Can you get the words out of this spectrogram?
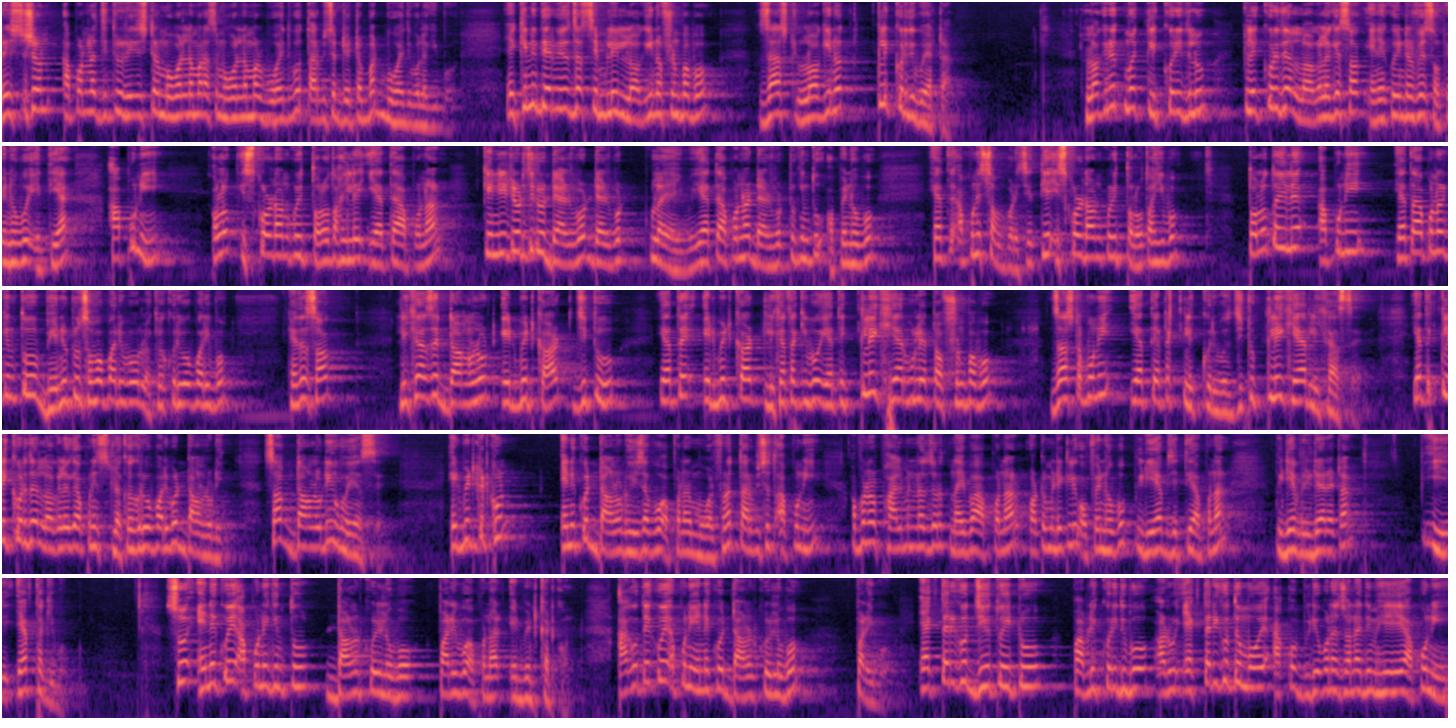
ৰেজিষ্ট্ৰেশ্যন আপোনাৰ যিটো ৰেজিষ্টাৰ মোবাইল নম্বৰ আছে মোবাইল নম্বৰ বহাই দিব তাৰপিছত ডেট অফ বাৰ্থ বহাই দিব লাগিব। এইখিনি দিয়াৰ পিছত just simply log in option পাব। জাষ্ট লগ ইনত ক্লিক কৰি দিব এটা লগ ইনত মই ক্লিক কৰি দিলোঁ। ক্লিক কৰি দিয়াৰ লগে লগে চাওক এনেকৈ ইণ্টাৰফেচ অ'পেন হ'ব এতিয়া। আপুনি অলপ স্কল ডাউন কৰি তলত আহিলে ইয়াতে আপোনাৰ কেণ্ডিডেটৰ যিটো ডেছবৰ্ড ডেছবৰ্ড ওলাই আহিব। ইয়াতে আপোনাৰ ডেছবৰ্ডটো কিন্তু অ'পেন হ'ব। ইয়াতে আপুনি চাব পাৰিছে এতিয়া স্কল ডাউন কৰি তলত আহিব। তলত আহিলে আপুনি ইয়াতে আপোনাৰ কিন্তু ভেনিউটো চাব পাৰিব লক্ষ্য কৰিব পাৰিব। ইয়াতে চাওক লিখা আছে ডাউনলোড এডমিট কাৰ্ড যিটো ইয়াতে এডমিট কাৰ্ড লিখা থাকিব। ইয়াতে ক্লিক হেয়াৰ বুলি এটা অপশ্যন পাব। জাষ্ট আপুনি ইয়াতে এটা ক্লিক কৰিব যিটো ক্লিক হেয়াৰ লিখা আছে। ইয়াতে ক্লিক কৰি দিয়াৰ লগে লগে আপুনি লক্ষ্য কৰিব পাৰিব ডাউনলোডিং চাওক ডাউনলোডিং হৈ আছে। এডমিট কাৰ্ডখন এনেকৈ ডাউনলোড হৈ যাব আপোনাৰ মোবাইল ফোনত তাৰপিছত আপুনি আপোনাৰ ফাইল মেনেজাৰত নাইবা আপোনাৰ অট'মেটিকলি অ'পেন হ'ব পি ডি এফ যেতিয়া আপোনাৰ পি ডি এফ ৰিডাৰ এটা এপ থাকিব। চ' এনেকৈ আপুনি কিন্তু ডাউনলোড কৰি ল'ব পাৰিব আপোনাৰ এডমিট কাৰ্ডখন আগতীয়াকৈ আপুনি এনেকৈ ডাউনলোড কৰি ল'ব পাৰিব। এক তাৰিখত যিহেতু এইটো পাব্লিক কৰি দিব আৰু এক তাৰিখতে মই আকৌ ভিডিঅ' বনাই জনাই দিম। সেয়েহে আপুনি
